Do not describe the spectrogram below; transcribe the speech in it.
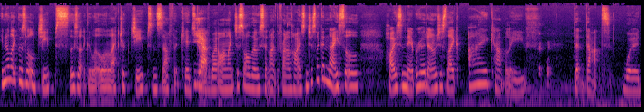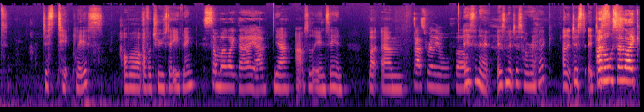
you know like those little jeeps those like little electric jeeps and stuff that kids Yeah. drive about on like just all those sitting out the front of the house and just like a nice little house and neighborhood and it was just like i can't believe that that would just take place of a of a tuesday evening Somewhere like there, yeah. yeah absolutely insane but um That's really awful. isn't it isn't it just horrific and it just it just and also like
